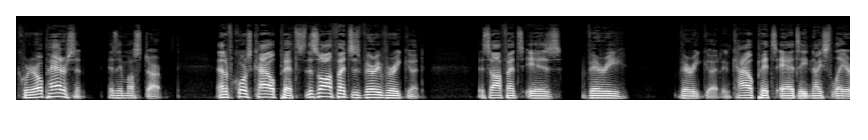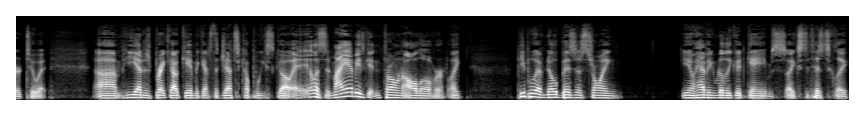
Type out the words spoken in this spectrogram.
Cordarrelle Patterson is a must start, and of course Kyle Pitts. This offense is very, very good. This offense is very, very good, and Kyle Pitts adds a nice layer to it. Um, he had his breakout game against the Jets a couple weeks ago. And listen, Miami's getting thrown all over. Like people who have no business throwing, you know, having really good games, like statistically,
